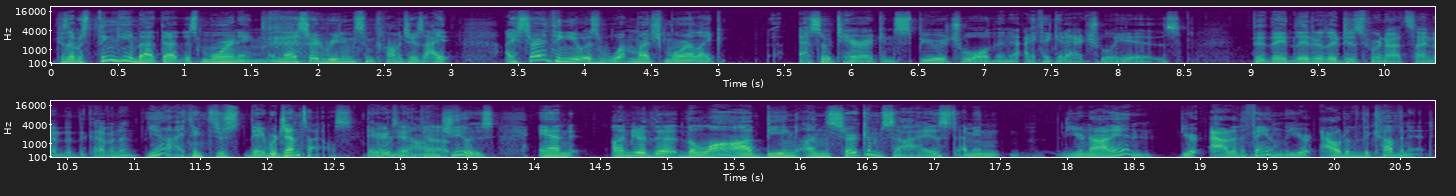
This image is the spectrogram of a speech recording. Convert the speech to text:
Because I was thinking about that this morning, and then I started reading some commentaries. I I started thinking it was what much more like esoteric and spiritual than I think it actually is. Did they literally just were not signed under the covenant? Yeah, I think just they were Gentiles. They They're were Gentiles. non-Jews, and under the the law, being uncircumcised, I mean, you're not in. You're out of the family. You're out of the covenant.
